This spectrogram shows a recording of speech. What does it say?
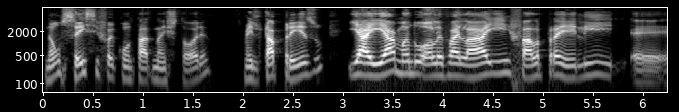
não sei se foi contado na história. Ele tá preso, e aí a Amanda Waller vai lá e fala para ele: é,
